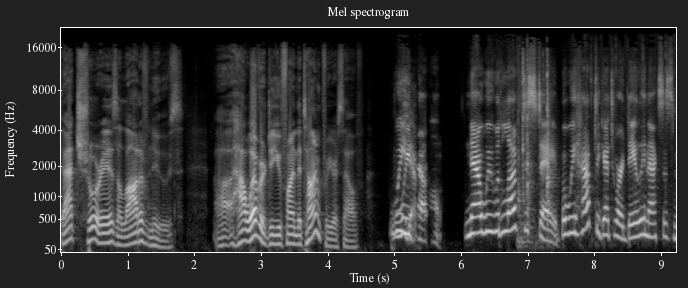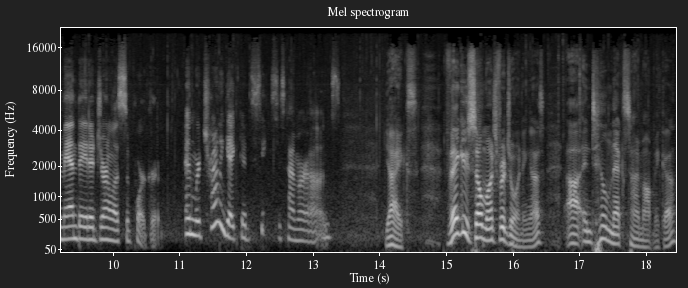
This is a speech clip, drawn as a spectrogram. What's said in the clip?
That sure is a lot of news. Uh, however, do you find the time for yourself? We, we don't. don't. Now, we would love to stay, but we have to get to our Daily Nexus mandated journalist support group. And we're trying to get good seats this time around. Yikes. Thank you so much for joining us. Uh, until next time, Atmika.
